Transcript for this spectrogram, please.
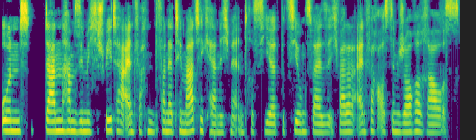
Und dann haben sie mich später einfach von der Thematik her nicht mehr interessiert, beziehungsweise ich war dann einfach aus dem Genre raus.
